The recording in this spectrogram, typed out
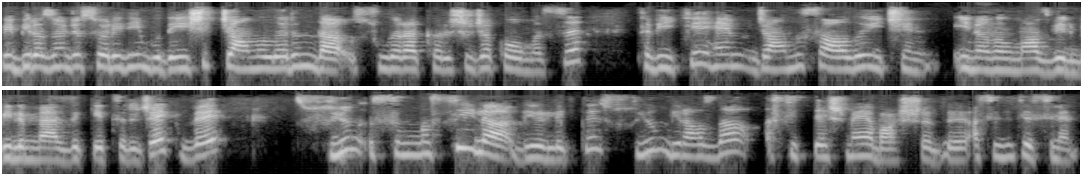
Ve biraz önce söylediğim bu değişik canlıların da sulara karışacak olması tabii ki hem canlı sağlığı için inanılmaz bir bilinmezlik getirecek ve suyun ısınmasıyla birlikte suyun biraz daha asitleşmeye başladığı, asiditesinin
